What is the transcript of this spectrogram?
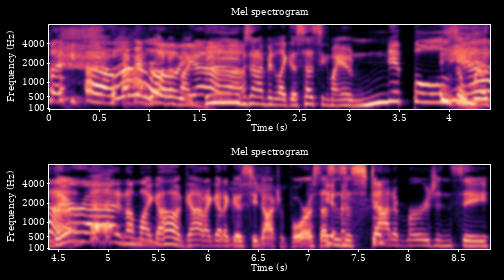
like, oh, I've been rubbing my yeah. boobs and I've been like assessing my own nipples and where they're at, and I'm like, oh god, I gotta go see Dr. Poris. This is a stat emergency.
